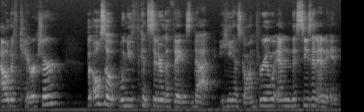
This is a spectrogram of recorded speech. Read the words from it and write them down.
out of character but also when you consider the things that he has gone through in this season and it,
